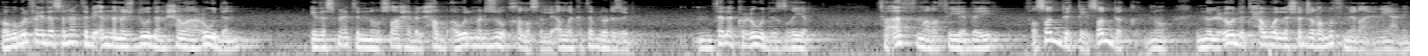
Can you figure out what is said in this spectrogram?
فهو بقول فإذا سمعت بأن مجدودا حوى عودا إذا سمعت أنه صاحب الحظ أو المرزوق خلص اللي الله كتب له رزق. امتلك عود صغير فأثمر في يديه فصدقي صدق انه إنه العود تحول لشجرة مثمرة يعني يعني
